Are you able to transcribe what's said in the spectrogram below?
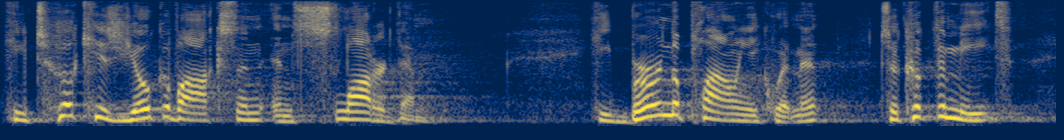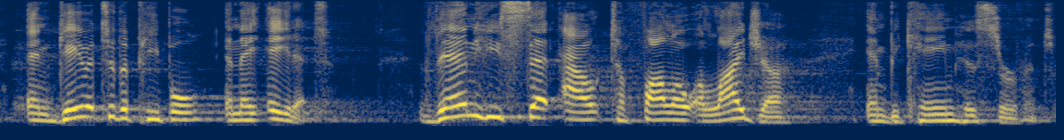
He took his yoke of oxen and slaughtered them. He burned the plowing equipment to cook the meat and gave it to the people, and they ate it. Then he set out to follow Elijah and became his servant.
